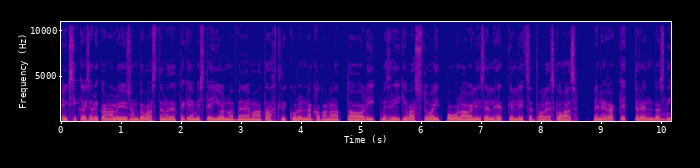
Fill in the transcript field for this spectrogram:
üksikasjalik analüüs on tuvastanud, et tegemist ei olnud Venemaa tahtliku rünnakuga NATO liikmesriigi vastu, vaid Poola oli sel hetkel lihtsalt vales kohas Vene rakett lendas nii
